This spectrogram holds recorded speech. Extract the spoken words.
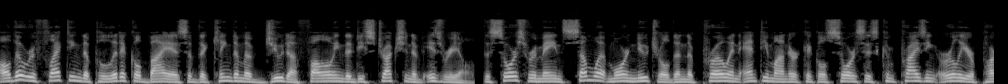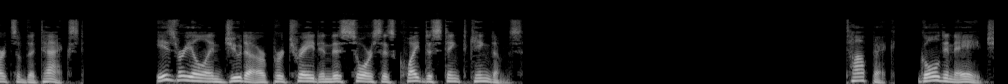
Although reflecting the political bias of the Kingdom of Judah following the destruction of Israel, the source remains somewhat more neutral than the pro- and anti-monarchical sources comprising earlier parts of the text. Israel and Judah are portrayed in this source as quite distinct kingdoms. Golden Age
